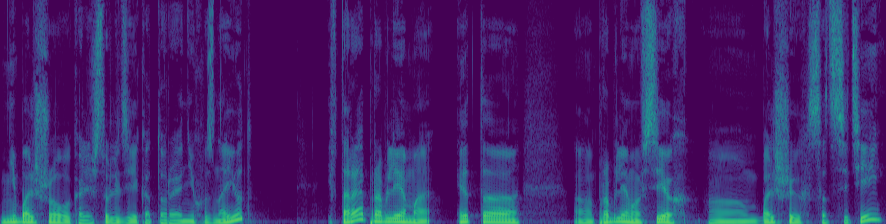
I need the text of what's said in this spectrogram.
небольшого количества людей, которые о них узнают. И вторая проблема — это э, проблема всех э, больших соцсетей,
